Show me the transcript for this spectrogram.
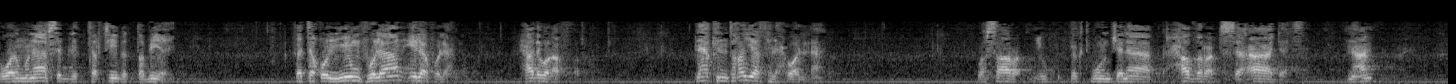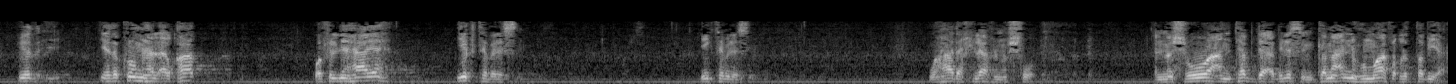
هو المناسب للترتيب الطبيعي. فتقول من فلان إلى فلان. هذا هو الأفضل. لكن تغيرت الأحوال الآن. وصار يكتبون جناب حضرة سعادة. نعم. يذكرون منها الألقاب. وفي النهاية يكتب الاسم. يكتب الاسم. وهذا خلاف المشروع. المشروع أن تبدأ بالاسم كما أنه موافق للطبيعة.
